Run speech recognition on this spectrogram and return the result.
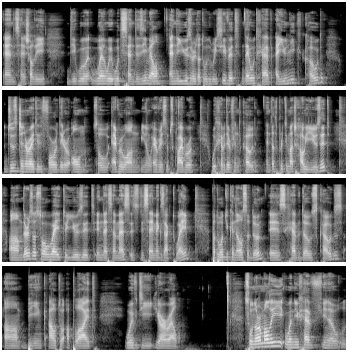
and essentially the, when we would send this email and the user that would receive it, they would have a unique code just generated for their own. So everyone, you know, every subscriber would have different code and that's pretty much how you use it. Um, there's also a way to use it in SMS. It's the same exact way. But what you can also do is have those codes um, being auto applied with the URL. So normally when you have, you know,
